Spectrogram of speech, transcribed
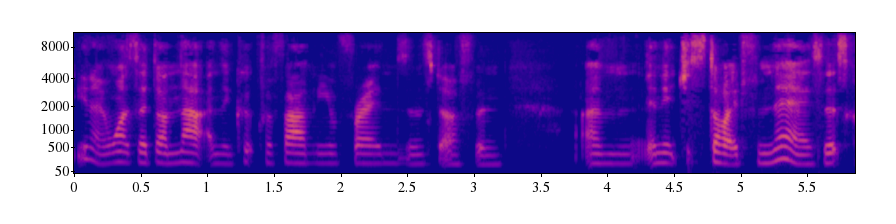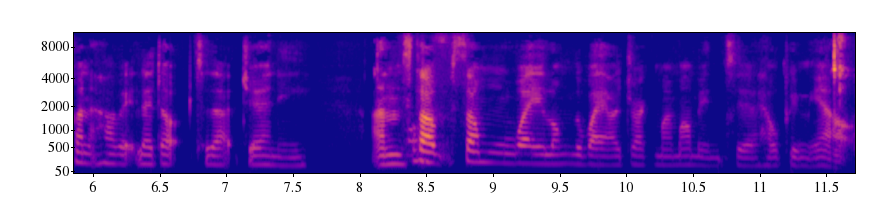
you know once I'd done that, and then cook for family and friends and stuff, and um and it just started from there. So that's kind of how it led up to that journey. And some some way along the way, I dragged my mum into helping me out.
